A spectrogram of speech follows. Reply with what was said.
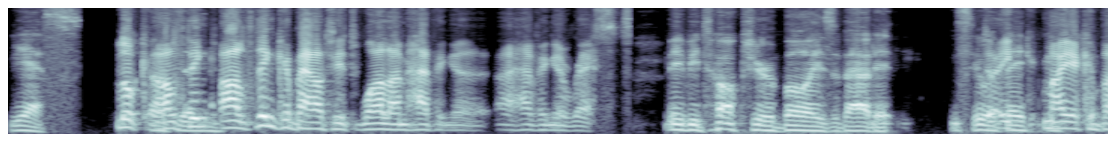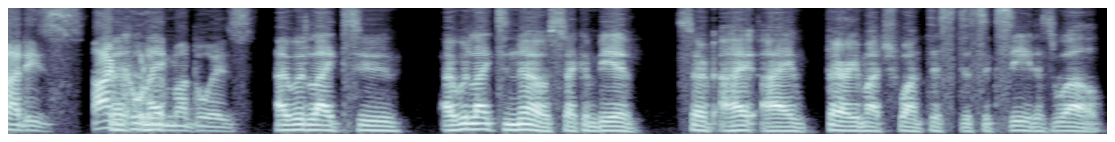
Yes. Look, But, I'll think um, I'll think about it while I'm having a uh, having a rest. Maybe talk to your boys about it see what they my Ichabuddies. I'm But calling I- them my boys. I would like to I would like to know so I can be a so I I very much want this to succeed as well.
